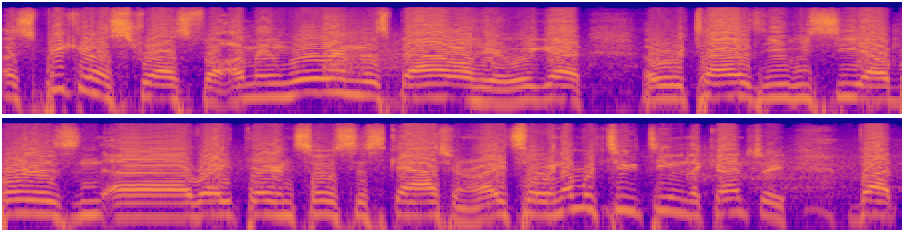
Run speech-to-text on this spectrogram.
Uh, speaking of stressful, I mean we're in this battle here. We got uh, we're tied with UBC. Alberta's uh, right there, and so is Saskatchewan, right? So we're number two team in the country. But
